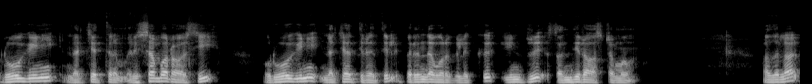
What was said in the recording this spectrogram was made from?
ரோகிணி நட்சத்திரம் ரிஷபராசி. ரோகிணி நட்சத்திரத்தில் பிறந்தவர்களுக்கு இன்று சந்திராஷ்டமம். அதனால்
